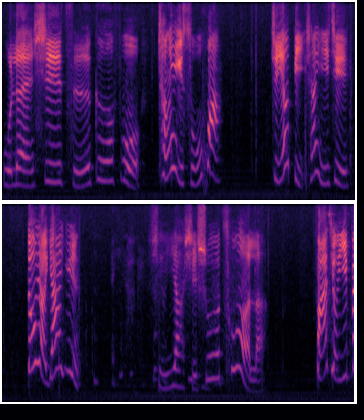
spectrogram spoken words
无论诗词歌赋、成语俗话，只要比上一句，都要押韵。谁要是说错了，罚酒一杯。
